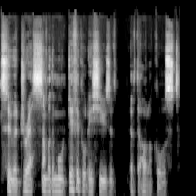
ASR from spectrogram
to address some of the more difficult issues of, of the Holocaust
